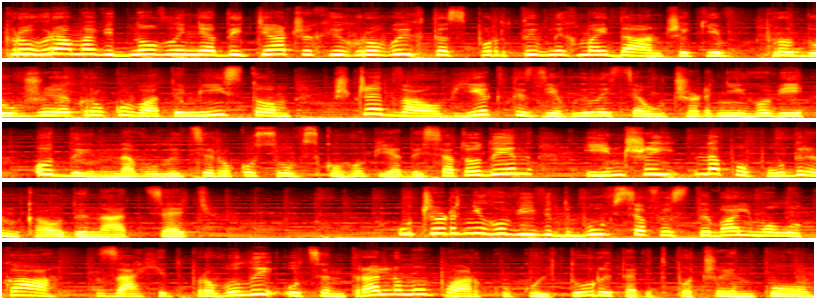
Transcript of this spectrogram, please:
Програма відновлення дитячих ігрових та спортивних майданчиків продовжує крокувати містом. Ще два об'єкти з'явилися у Чернігові: один на вулиці Рокосовського, 51, інший на Попудренка, 11. У Чернігові відбувся фестиваль молока. Захід провели у центральному парку культури та відпочинку.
